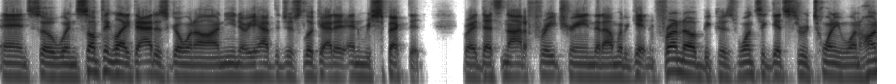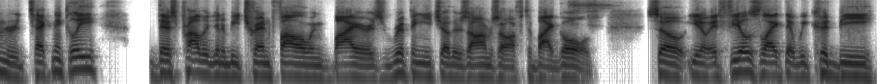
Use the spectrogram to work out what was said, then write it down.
And so when something like that is going on, you know, you have to just look at it and respect it. Right, that's not a freight train that I'm going to get in front of because once it gets through 2100, technically, there's probably going to be trend following buyers ripping each other's arms off to buy gold. So, you know, it feels like that we could be,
